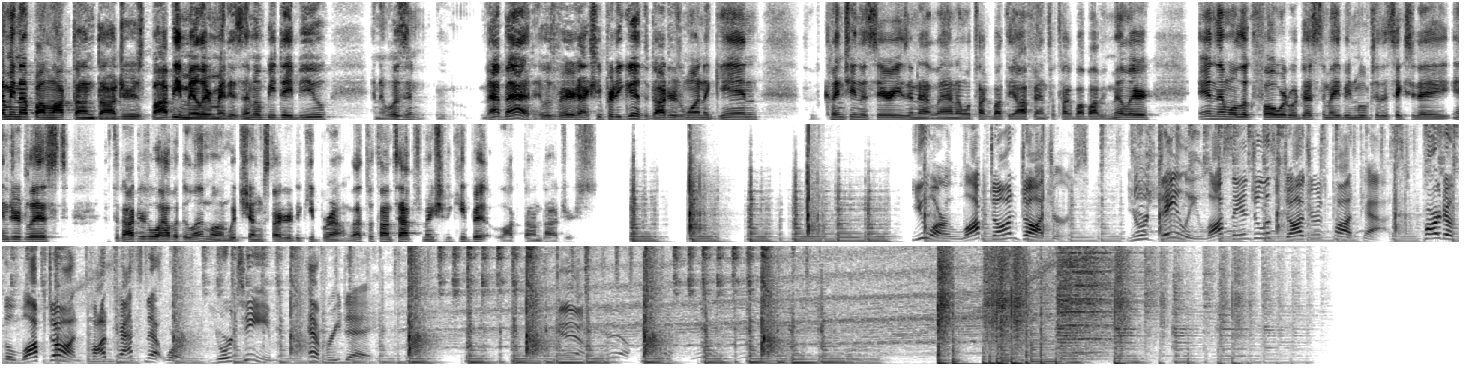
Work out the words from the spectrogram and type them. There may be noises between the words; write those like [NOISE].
Coming up on Locked On Dodgers, Bobby Miller made his MLB debut, and it wasn't that bad. It was very actually pretty good. The Dodgers won again, clinching the series in Atlanta. We'll talk about the offense. We'll talk about Bobby Miller, and then we'll look forward Will Dustin May being moved to the 60-day injured list. If the Dodgers will have a dilemma on which young starter to keep around. That's what's on tap. So make sure to keep it locked on Dodgers. You are locked on Dodgers your daily Los Angeles Dodgers podcast. Part of the Locked On Podcast Network, your team every day.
